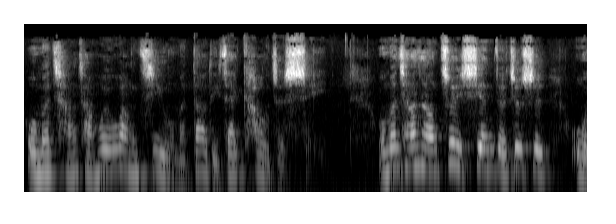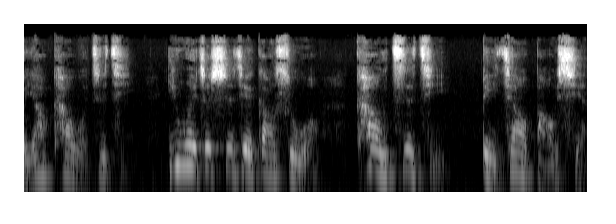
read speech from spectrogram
我们常常会忘记，我们到底在靠着谁？我们常常最先的就是我要靠我自己，因为这世界告诉我，靠自己比较保险。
